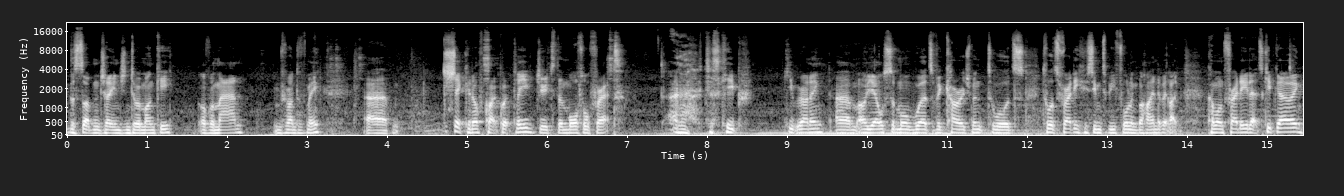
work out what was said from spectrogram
the sudden change into a monkey of a man in front of me. Um, shake it off quite quickly due to the mortal threat. Uh, just keep keep running. Um, I'll yell some more words of encouragement towards towards Freddy, who seemed to be falling behind a bit. Like, "Come on, Freddy, let's keep going.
